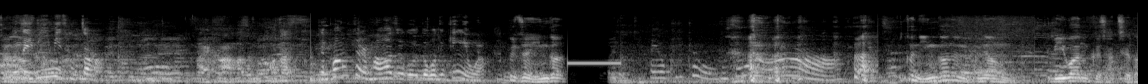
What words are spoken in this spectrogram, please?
근데 이미 잤잖아. 아니 그거 안 봤으면 더 잤어. 근데 파우스를 봐가지고 너가 느낀 게 뭐야? 그 진짜 인간 아 이거 그렇게 무서워. 그러니까 인간은 그냥 미완 그 자체다.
